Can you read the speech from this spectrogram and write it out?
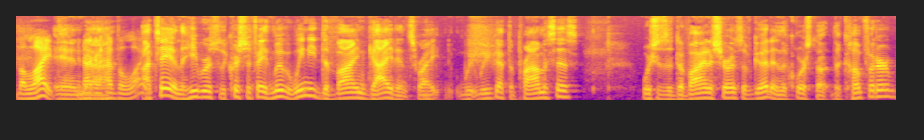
The light. And You're not going uh, to have the light. I tell you, in the Hebrews the Christian faith movement, we need divine guidance, right? We, we've got the promises, which is a divine assurance of good, and of course, the, the Comforter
